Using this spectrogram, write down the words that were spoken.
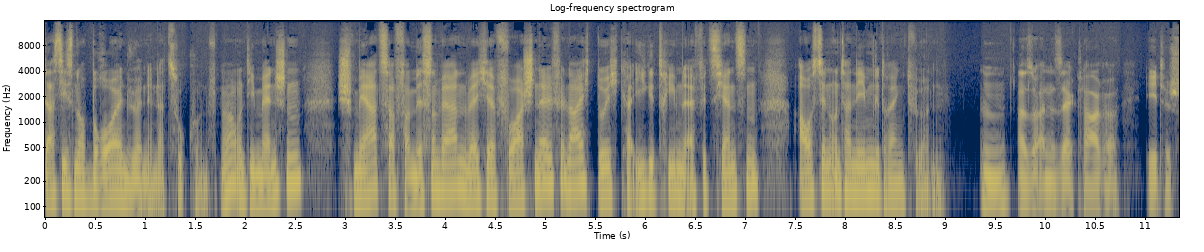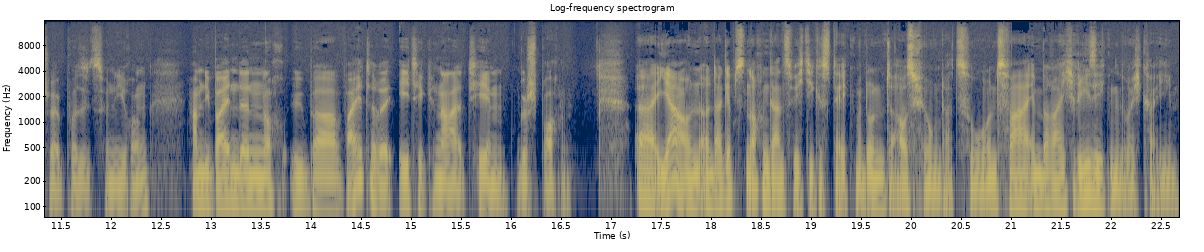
dass sie es noch bereuen würden in der Zukunft. Ne? Und die Menschen schmerzhaft vermissen werden, welche vorschnell vielleicht durch KI-getriebene Effizienzen aus den Unternehmen gedrängt würden. Mhm. Also eine sehr klare ethische Positionierung. Haben die beiden denn noch über weitere ethiknahe Themen gesprochen? Äh, ja, und, und da gibt es noch ein ganz wichtiges Statement und Ausführungen dazu, und zwar im Bereich Risiken durch KI.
